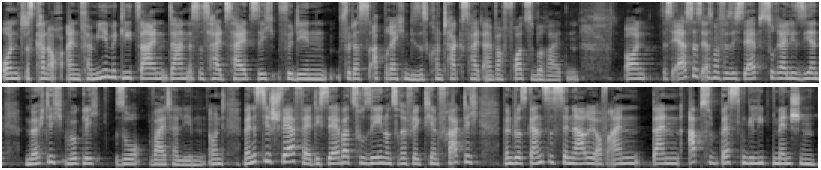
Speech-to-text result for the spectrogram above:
und das kann auch ein Familienmitglied sein, dann ist es halt Zeit, sich für den, für das Abbrechen dieses Kontakts halt einfach vorzubereiten. Und das erste ist erstmal für sich selbst zu realisieren, möchte ich wirklich so weiterleben? Und wenn es dir schwerfällt, dich selber zu sehen und zu reflektieren, frag dich, wenn du das ganze Szenario auf einen, deinen absolut besten geliebten Menschen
